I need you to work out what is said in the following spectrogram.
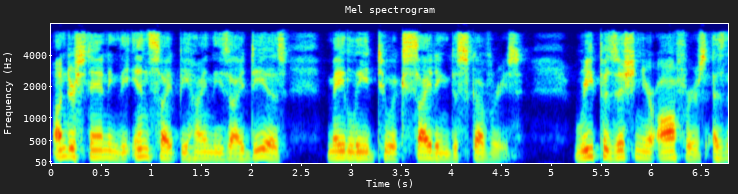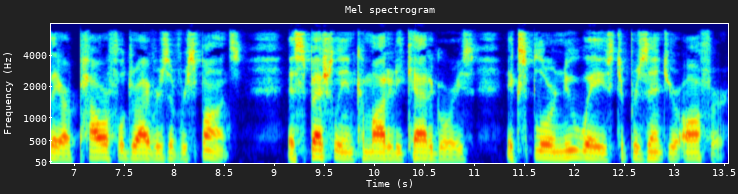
Understanding the insight behind these ideas may lead to exciting discoveries. Reposition your offers as they are powerful drivers of response. Especially in commodity categories, explore new ways to present your offer.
